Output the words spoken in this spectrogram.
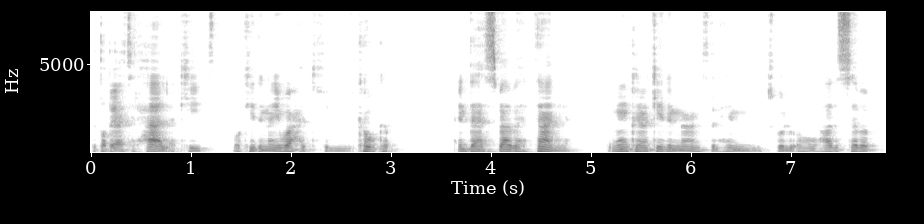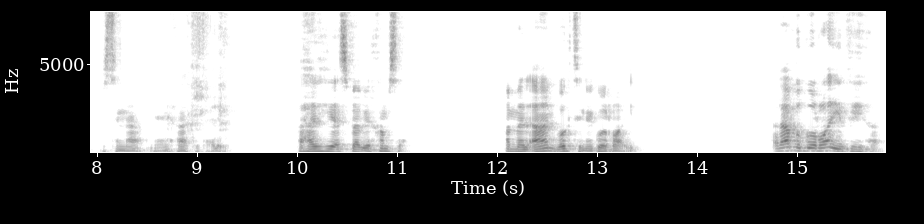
بطبيعة الحال أكيد وأكيد إن أي واحد في الكوكب عندها اسبابها الثانية وممكن أكيد إن أنت الحين تقول أوه هذا السبب بس إنها يعني فاتت علي. فهذه هي اسبابي الخمسة. أما الآن وقت إني أقول رأيي. الآن بقول رأيي فيها.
